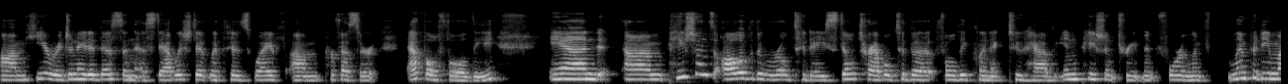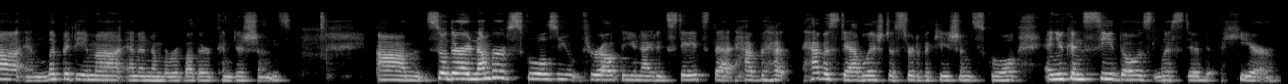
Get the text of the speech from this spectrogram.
Um, he originated this and established it with his wife, um, Professor Ethel Földi. And um, patients all over the world today still travel to the Földi Clinic to have inpatient treatment for lymph- lymphedema and lipedema and a number of other conditions. Um, so there are a number of schools you, throughout the United States that have, ha- have established a certification school, and you can see those listed here.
